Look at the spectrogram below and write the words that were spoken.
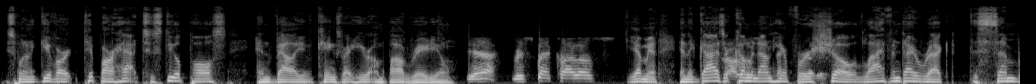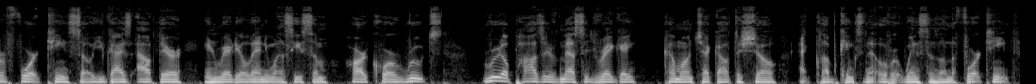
We just want to give our tip our hat to Steel Pulse and Valley of Kings right here on Bob Radio. yeah, respect, Carlos. Yeah, man. And the guys are coming down here for a show live and direct December 14th. So, you guys out there in Radio Land, you want to see some hardcore roots, real positive message reggae, come on, check out the show at Club Kingston over at Winston's on the 14th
